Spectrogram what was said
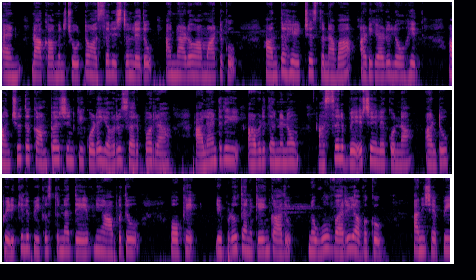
అండ్ నాకు ఆమెను చూడటం అస్సలు ఇష్టం లేదు అన్నాడు ఆ మాటకు. అంత హేట్ చేస్తున్నావా? అడిగాడు లోహిత్. అంచుతో కంపారిజన్కి కూడా ఎవరు సరిపోర్రా? అలాంటిది ఆవిడ తనను అస్సలు బేర్ చేయలేకున్నా అంటూ పిడికిలి పీకుస్తున్న దేవ్ని ఆపుతూ ఓకే ఇప్పుడు తనకేం కాదు నువ్వు వరి అవ్వకు అని చెప్పి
